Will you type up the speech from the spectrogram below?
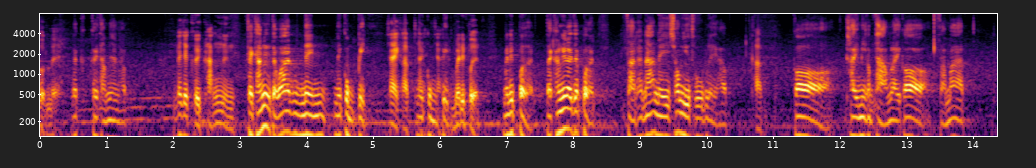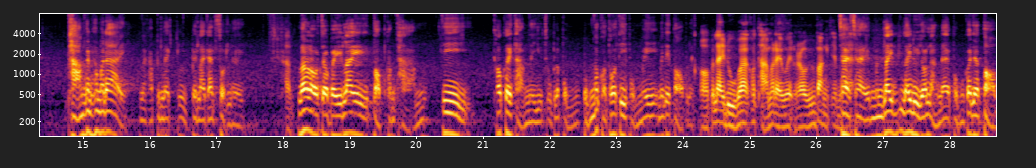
สดเลย แล้วเคยทำยังครับน่าจะเคยครั้งหนึ่งเคยครั้งหนึ่งแต่ว่าในในกลุ่มปิด ใช่ครับช่ในกลุ่มช่ปิด ไม่ได้เปิดไม่ได้เปิด แต่ครั้งนี้เราจะเปิดสาธารณะในช่อง YouTube เลยครับ ครับ ก็ใครมีคำถามอะไรก็สามารถถามกันเข้ามาได้นะครับ เป็นรายเป็นรายการสดเลย ครับ แล้วเราจะไปไล่ตอบคำถามที่เขาเคยถามใน YouTube แล้วผมผมต้องขอโทษที่ผมไม่ไม่ได้ตอบเลย อ๋อไปไล่ดูว่าเขาถามอะไรไว้เราไม่บ้างใช่ไหม ใช่ใช่มันไล่ไล่ดูย้อนหลังได้ ผมก็จะตอบ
